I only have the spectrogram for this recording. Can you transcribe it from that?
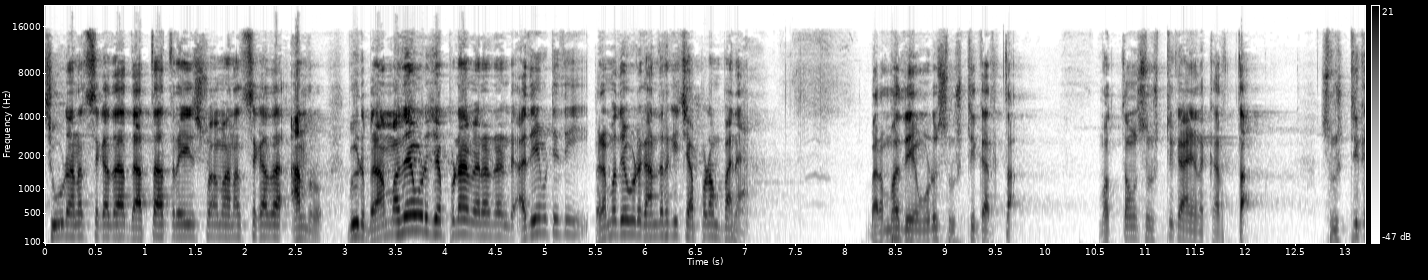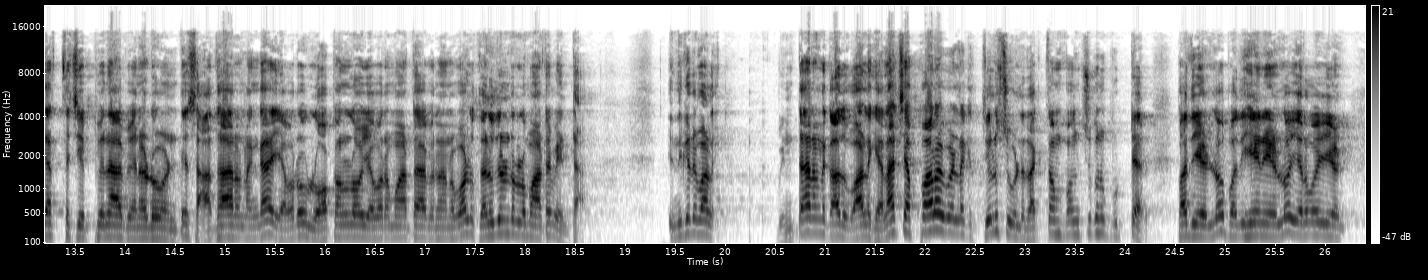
శివుడు అనొచ్చు కదా దత్తాత్రేయ స్వామి అనొచ్చు కదా అనరు. వీడు బ్రహ్మదేవుడు చెప్పడం వినడండి. అదేమిటిది? బ్రహ్మదేవుడికి అందరికీ చెప్పడం పనే. బ్రహ్మదేవుడు సృష్టికర్త. మొత్తం సృష్టికి ఆయన కర్త. సృష్టికర్త చెప్పినా వినడు అంటే సాధారణంగా ఎవరు లోకంలో ఎవరి మాట వినని వాళ్ళు తల్లిదండ్రుల మాట వింటారు. ఎందుకంటే వాళ్ళు వింటారని కాదు. వాళ్ళకి ఎలా చెప్పాలో వీళ్ళకి తెలుసు. వీళ్ళు రక్తం పంచుకుని పుట్టారు. పది పదిహేను ఏళ్ళో ఇరవై ఏళ్ళు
